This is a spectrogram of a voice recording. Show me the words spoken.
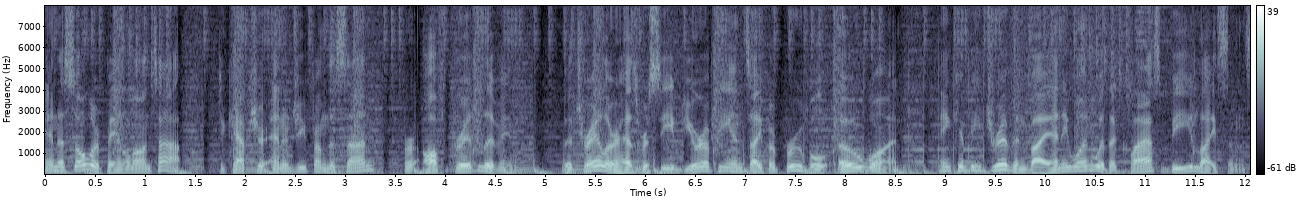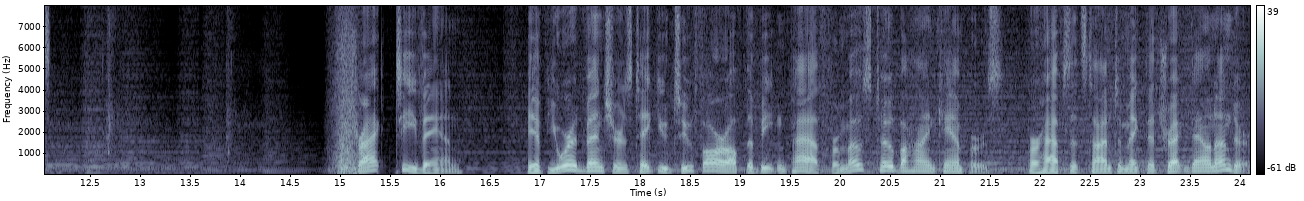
and a solar panel on top to capture energy from the sun for off-grid living. The trailer has received European Type Approval 01 and can be driven by anyone with a Class B license. Track T-Van If your adventures take you too far off the beaten path for most tow-behind campers, perhaps it's time to make the trek down under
